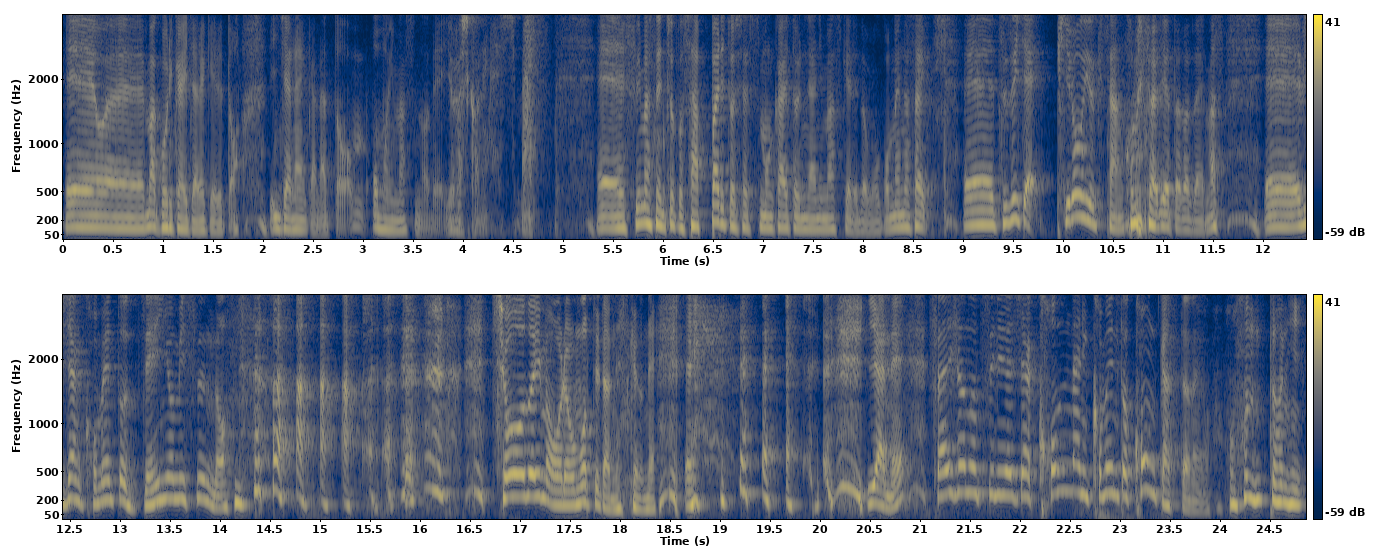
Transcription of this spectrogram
えー、まあ、ご理解いただけるといいんじゃないかなと思いますいますので、よろしくお願いします。えー、すいません。ちょっとさっぱりとした質問回答になりますけれども、ごめんなさい。えー、続いて、ピロユキさん、コメントありがとうございます。えー、エビちゃん、コメント全読みすんの？ちょうど今俺思ってたんですけどね。いやね、最初の釣り出しはこんなにコメントこんかったのよ。本当に。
